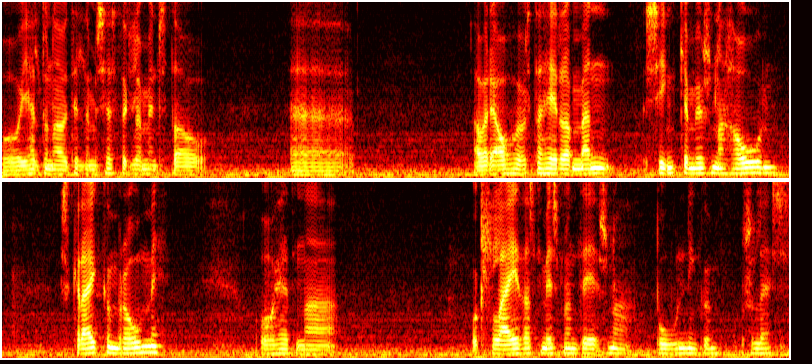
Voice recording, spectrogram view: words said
Og ég held hún hafi til dæmis sérstaklega minnst á uh, að veri áhugavert að heyra menn syngja mjög svona háum skrækum rómi og hérna og klæðast mismunandi svona búningum og svo leiðis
